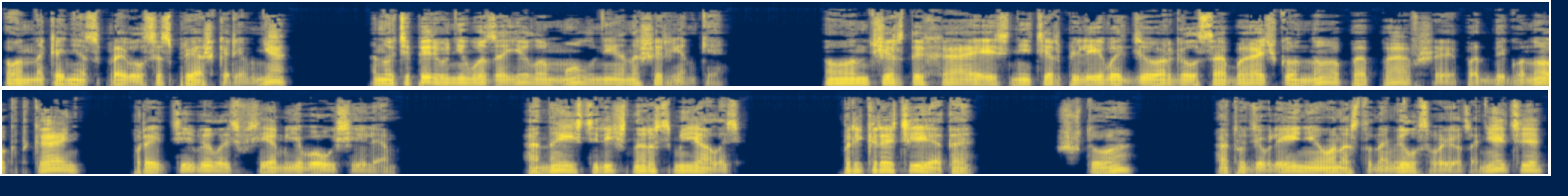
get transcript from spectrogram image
Он, наконец, справился с пряжкой ремня, но теперь у него заела молния на ширинке. Он, чертыхаясь, нетерпеливо дергал собачку, но попавшая под бегунок ткань противилась всем его усилиям. Она истерично рассмеялась. «Прекрати это!» «Что?» От удивления он остановил свое занятие,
